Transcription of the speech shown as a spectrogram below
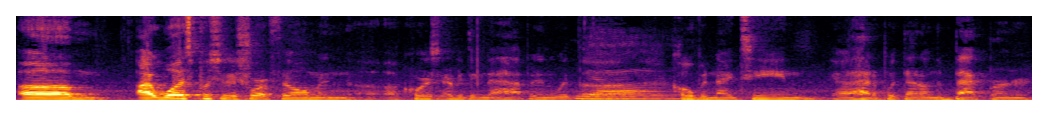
Um, I was pushing a short film, and uh, of course, everything that happened with uh, Yeah. COVID 19, I had to put that on the back burner.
